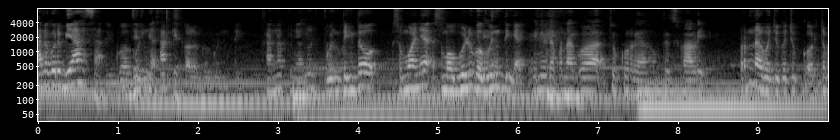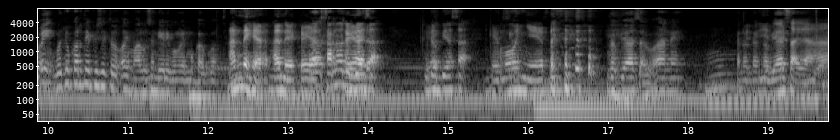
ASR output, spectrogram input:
karena gue udah biasa. Gua jadi gunting nggak sakit. kalau gua gunting. Karena punya lu gunting tuh semuanya semua bulu gua gunting ya. ini udah pernah gua cukur ya waktu itu sekali. Pernah gua juga cukur tapi gua cukur tipis itu. Oh malu sendiri gua ngeliat muka gua. Aneh ya aneh kayak Eh, karena udah kayak biasa. ada- udah kayak- biasa. kayak monyet. Nggak biasa gua aneh. Karena udah nggak biasa ya. Iya.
